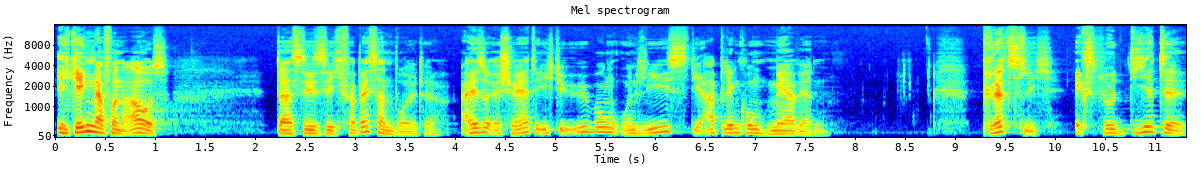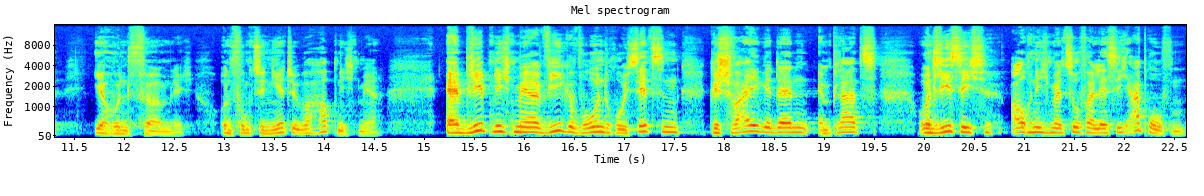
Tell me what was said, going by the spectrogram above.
Ich ging davon aus, dass sie sich verbessern wollte. Also erschwerte ich die Übung und ließ die Ablenkung mehr werden. Plötzlich explodierte ihr Hund förmlich und funktionierte überhaupt nicht mehr. Er blieb nicht mehr wie gewohnt ruhig sitzen, geschweige denn im Platz und ließ sich auch nicht mehr zuverlässig abrufen.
